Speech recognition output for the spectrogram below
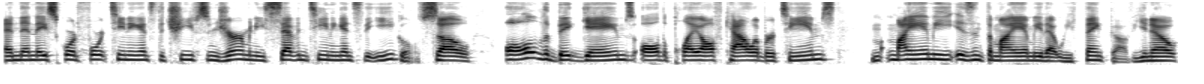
and then they scored 14 against the Chiefs in Germany, 17 against the Eagles. So all the big games, all the playoff caliber teams. Miami isn't the Miami that we think of. You know,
